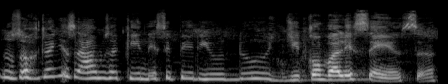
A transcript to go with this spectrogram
nos organizarmos aqui nesse período de convalescença.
